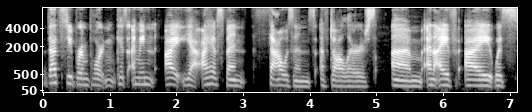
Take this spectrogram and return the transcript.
that's super important because I mean, I yeah, I have spent thousands of dollars, um, and I've I was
